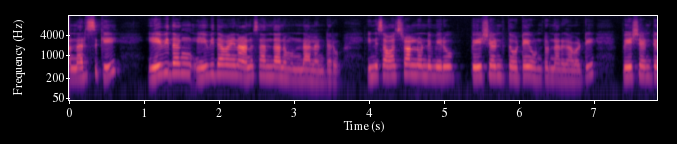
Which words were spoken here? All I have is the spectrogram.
నర్సుకి ఏ విధంగా ఏ విధమైన అనుసంధానం ఉండాలంటారు? ఇన్ని సంవత్సరాల నుండి మీరు పేషెంట్ తోటే ఉంటున్నారు కాబట్టి పేషెంట్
